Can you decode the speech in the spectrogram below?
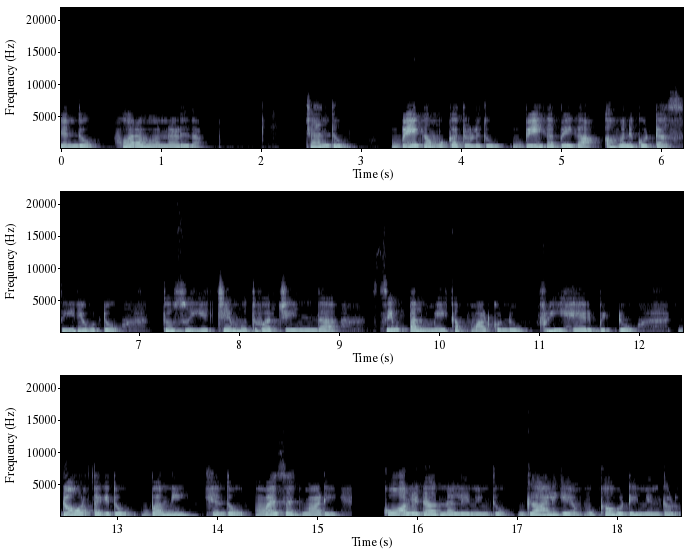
ಎಂದು ಹೊರ ಚಂದು, ಬೇಗ ಮುಖ ತೊಳೆದು, ಬೇಗ ಬೇಗ ಅವನು ಕೊಟ್ಟ ಸೀರೆ ಉಟ್ಟು ತುಸು ಹೆಚ್ಚೆ ಮುತುವರ್ಜಿಯಿಂದ ಸಿಂಪಲ್ ಮೇಕಪ್ ಮಾಡಿಕೊಂಡು ಫ್ರೀ ಹೇರ್ ಬಿಟ್ಟು ಡೋರ್ ತೆಗೆದು ಬನ್ನಿ ಎಂದು ಮೆಸೇಜ್ ಮಾಡಿ ಕಾರಿಡಾರ್ನಲ್ಲಿ ನಿಂತು ಗಾಳಿಗೆ ಮುಖ ಒಡ್ಡಿ ನಿಂತಳು.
